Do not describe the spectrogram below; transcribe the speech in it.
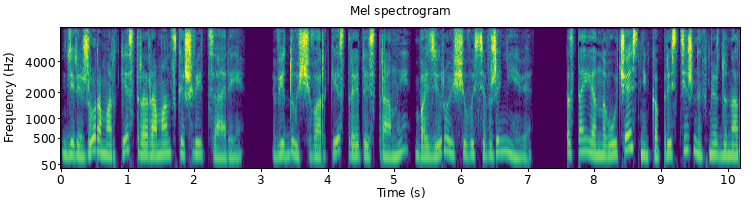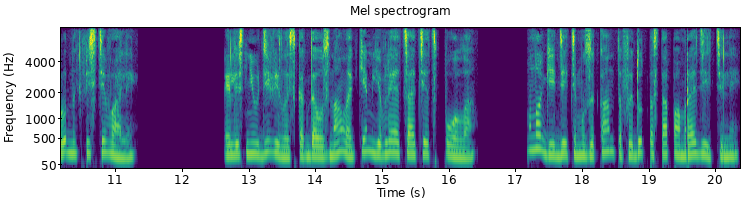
дирижером оркестра Романской Швейцарии, ведущего оркестра этой страны, базирующегося в Женеве, постоянного участника престижных международных фестивалей. Элис не удивилась, когда узнала, кем является отец Пола. Многие дети музыкантов идут по стопам родителей.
